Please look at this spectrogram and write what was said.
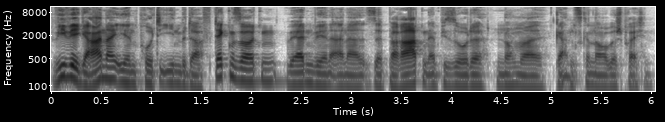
Wie Veganer ihren Proteinbedarf decken sollten, werden wir in einer separaten Episode nochmal ganz genau besprechen.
